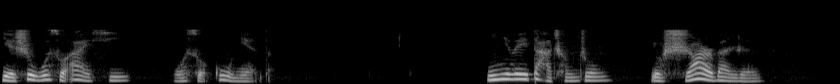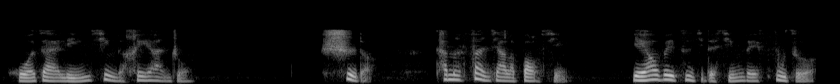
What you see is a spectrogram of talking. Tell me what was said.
也是我所爱惜、我所顾念的。”尼尼微大城中有十二万人活在灵性的黑暗中。是的，他们犯下了暴行，也要为自己的行为负责，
